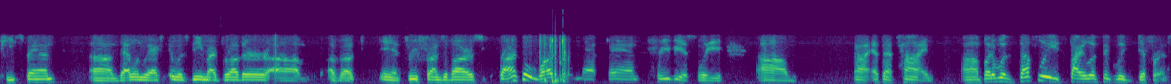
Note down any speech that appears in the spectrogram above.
piece band. Um, that one we actually, it was me, my brother, um, of a and three friends of ours. Franco was in that band previously um, uh, at that time, uh, but it was definitely stylistically different.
